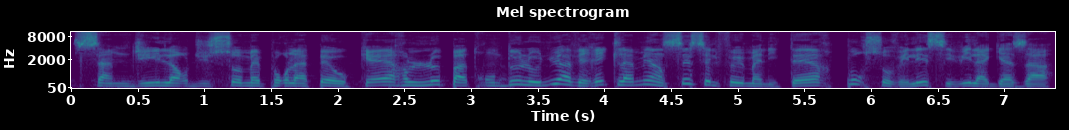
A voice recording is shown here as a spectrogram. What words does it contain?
Samedi, lors du sommet pour la paix au Caire, le patron de l'ONU avait réclamé un cessez-le-feu humanitaire pour sauver les civils à Gaza.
